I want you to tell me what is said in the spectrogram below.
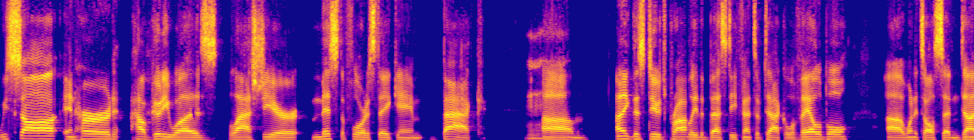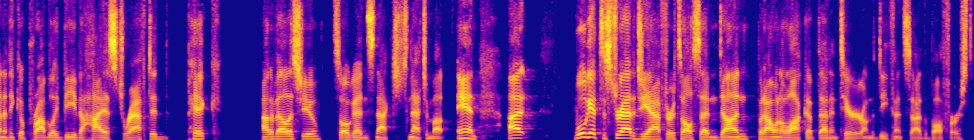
We saw and heard how good he was last year, missed the Florida State game back. Mm-hmm. Um, I think this dude's probably the best defensive tackle available uh, when it's all said and done. I think he'll probably be the highest drafted pick out of LSU. So I'll go ahead and snatch snatch him up. And I We'll get to strategy after it's all said and done, but I want to lock up that interior on the defense side of the ball first.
